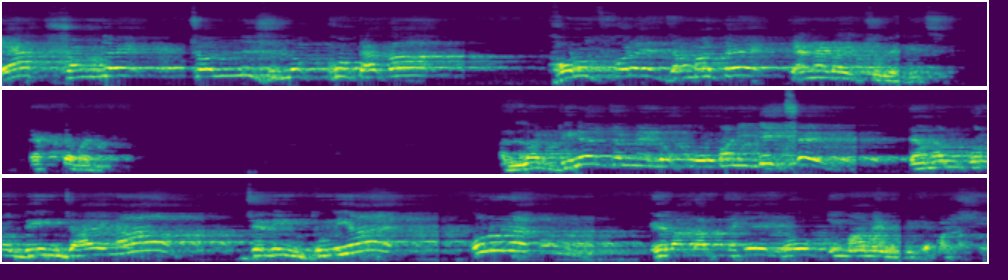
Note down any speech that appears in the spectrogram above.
একসঙ্গে চল্লিশ লক্ষ টাকা খরচ করে জামাতে কানাডায় চলে গেছে। একটা বাড়ি। আল্লাহর দিনের জন্য লোক কোরবানি দিচ্ছে। এমন কোন দিন যায় না যেদিন দুনিয়ায় কোনো না কোনো এলাকার থেকে লোক ইমামের দিকে আসছে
